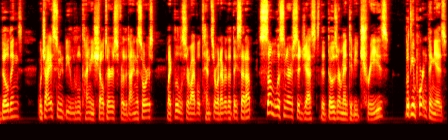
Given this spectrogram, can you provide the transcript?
buildings, which I assume to be little tiny shelters for the dinosaurs, like little survival tents or whatever that they set up. Some listeners suggest that those are meant to be trees, but the important thing is,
